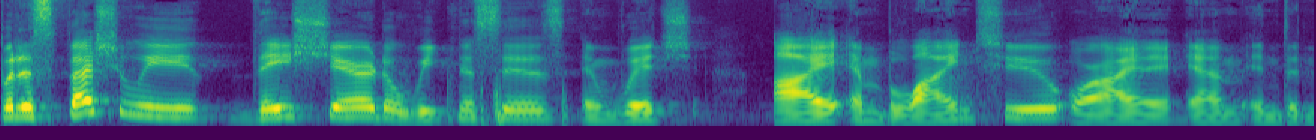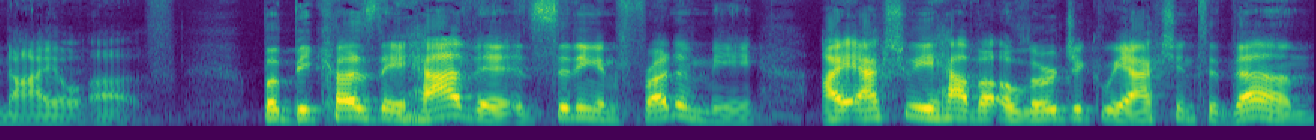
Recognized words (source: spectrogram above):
But especially, they share the weaknesses in which I am blind to or I am in denial of. But because they have it, it's sitting in front of me, I actually have an allergic reaction to them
